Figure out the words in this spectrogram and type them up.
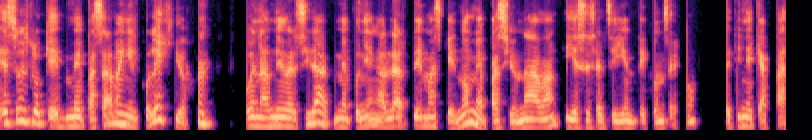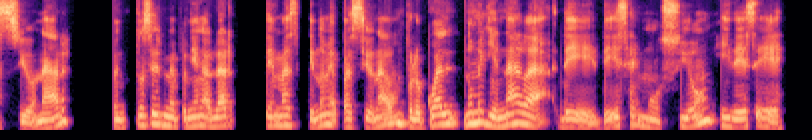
eso es lo que me pasaba en el colegio o en la universidad. Me ponían a hablar temas que no me apasionaban y ese es el siguiente consejo. Te tiene que apasionar. Entonces me ponían a hablar temas que no me apasionaban, por lo cual no me llenaba de, de esa emoción y de ese,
